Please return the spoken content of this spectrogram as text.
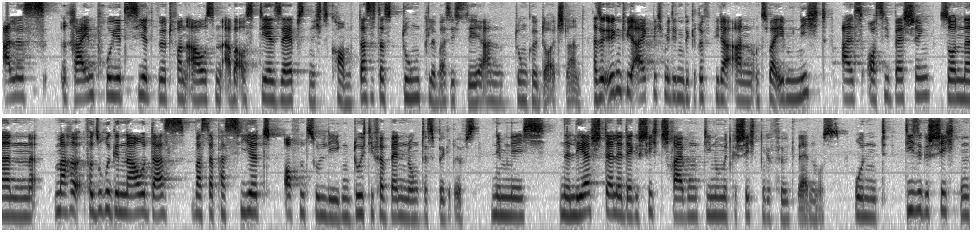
alles rein projiziert wird von außen, aber aus der selbst nichts kommt. Das ist das Dunkle, was ich sehe an Dunkeldeutschland. Also irgendwie eigne ich mir den Begriff wieder an und zwar eben nicht als Ossi-Bashing, sondern mache, versuche genau das, was da passiert, offen zu legen durch die Verwendung des Begriffs, nämlich eine Leerstelle der Geschichtsschreibung, die nur mit Geschichten gefüllt werden muss. Und diese Geschichten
